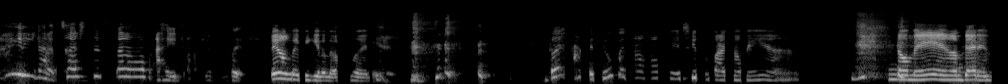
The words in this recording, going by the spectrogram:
I ain't even gotta touch this stuff. I hate drop shipping, but they don't let me get enough money. but I could do it on Omi." And she was like, "No, ma'am." no ma'am that is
